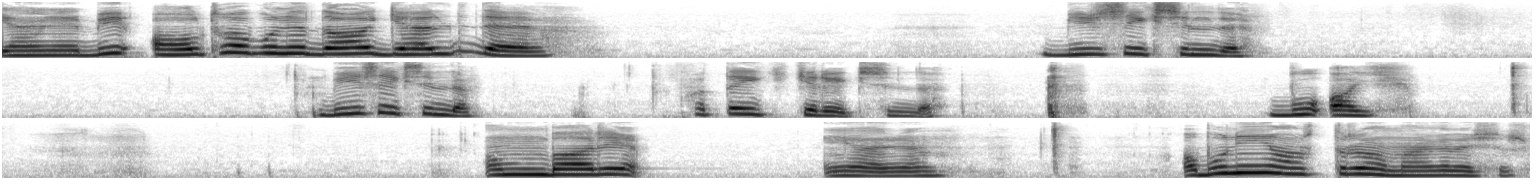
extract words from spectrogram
Yani bir 6 abone daha geldi de. Birisi eksildi. Birisi eksildi. Hatta iki kere eksildi. Bu ay. Ama bari yani aboneyi arttıralım arkadaşlar.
